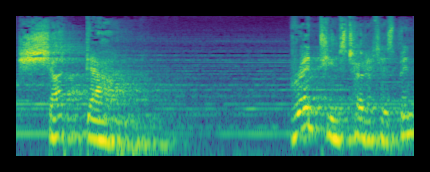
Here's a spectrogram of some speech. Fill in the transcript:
Shut down. Red Team's turret has been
